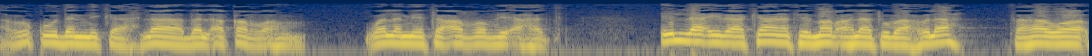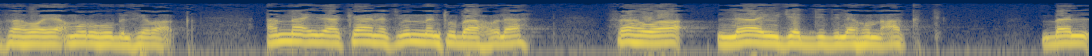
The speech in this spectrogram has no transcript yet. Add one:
عقود النكاح؟ لا بل أقرهم ولم يتعرض لأحد. إلا إذا كانت المرأة لا تباح له فهو, فهو يأمره بالفراق. أما إذا كانت ممن تباح له فهو لا يجدد لهم عقد. بل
